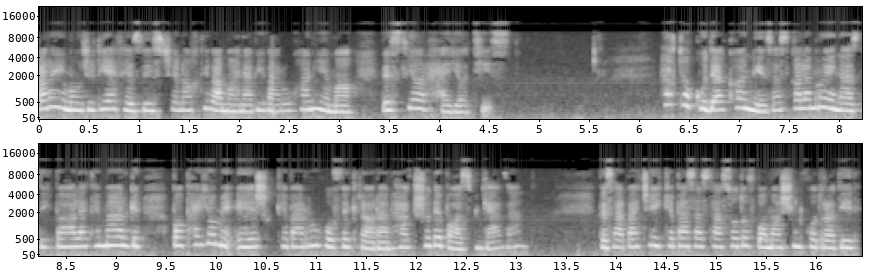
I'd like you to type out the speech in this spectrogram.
برای موجودیت زیست شناختی و معنوی و روحانی ما بسیار حیاتی است. حتی کودکان نیز از قلمروی نزدیک به حالت مرگ با پیام عشق که بر روح و فکر آنان حک شده باز میگردند. پسر ای که پس از تصادف با ماشین خود را دید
